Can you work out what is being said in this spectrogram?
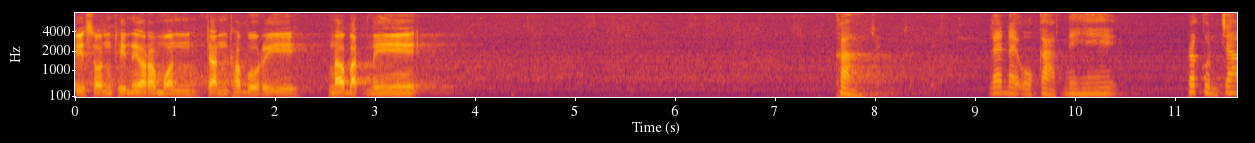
ฏิสนธิเนรมนจันทบุรีณบัดนี้ ค่ะ และในโอกาสนี้ พระคุณเจ้า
